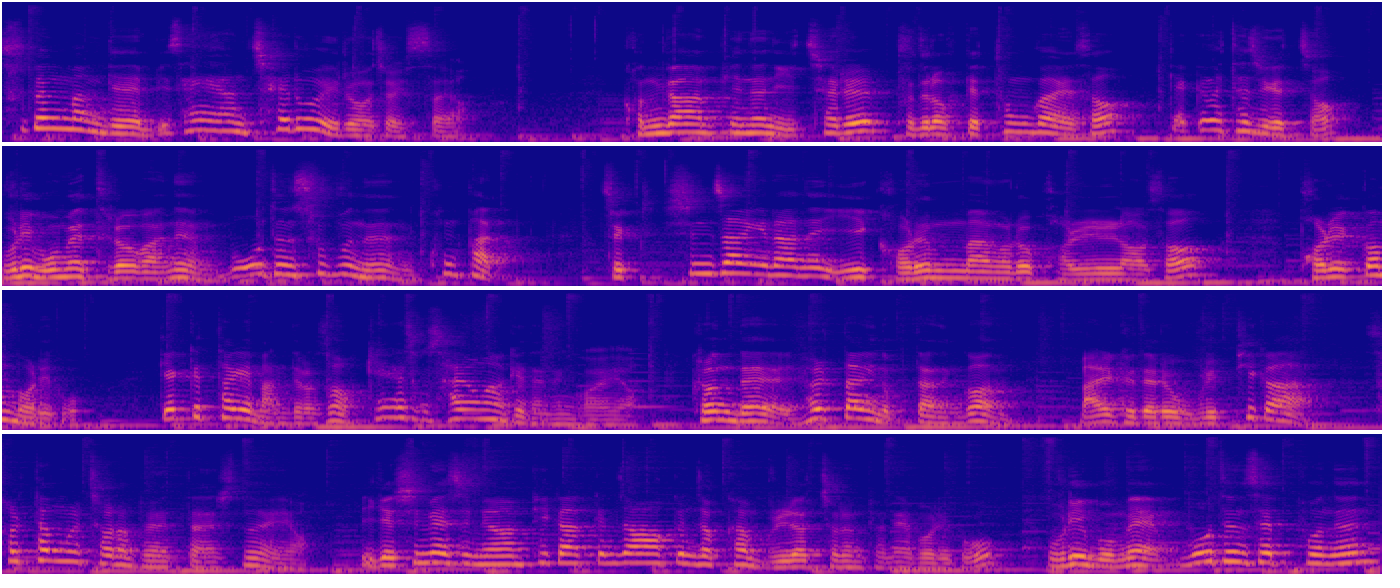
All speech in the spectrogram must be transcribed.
수백만 개의 미세한 체로 이루어져 있어요. 건강한 피는 이 체를 부드럽게 통과해서 깨끗해지겠죠. 우리 몸에 들어가는 모든 수분은 콩팥, 즉 신장이라는 이 거름망으로 걸러서 버릴 건 버리고 깨끗하게 만들어서 계속 사용하게 되는 거예요. 그런데 혈당이 높다는 건 말 그대로 우리 피가 설탕물처럼 변했다는 신호예요. 이게 심해지면 피가 끈적끈적한 물엿처럼 변해버리고 우리 몸의 모든 세포는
